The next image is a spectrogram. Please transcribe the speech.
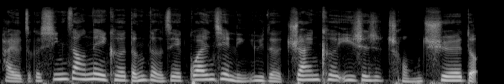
还有这个心脏内科等等这些关键领域的专科医生是重缺的。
